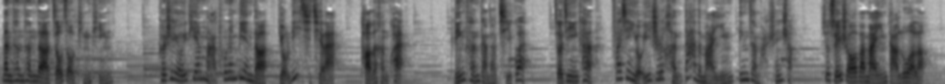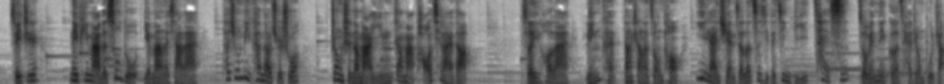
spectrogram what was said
慢腾腾的走走停停。可是有一天，马突然变得有力气起来，跑得很快。林肯感到奇怪，走近一看，发现有一只很大的马蝇钉在马身上，就随手把马蝇打落了。随之，那匹马的速度也慢了下来。他兄弟看到却说：“正是那马蝇让马跑起来的。”所以后来，林肯当上了总统。毅然选择了自己的劲敌蔡斯作为内阁财政部长，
